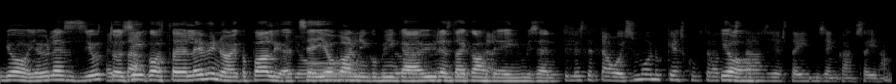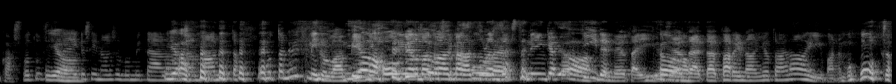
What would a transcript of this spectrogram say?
Joo, ja yleensä se juttu että... on siinä kohtaa, kohtaa jo levinnyt aika paljon, että Joo, se ei ole vaan niinku minkään joo, yhden tai kahden että, ihmisen. Kyllä, että olisin voinut keskustella Joo. tästä asiasta ihmisen kanssa ihan kasvatusta, Joo. eikä siinä olisi ollut mitään ongelmaa, mutta, mutta nyt minulla on pieni Joo, ongelma, koska mä kuulen tulee. tästä niinkö viidenneltä ihmiseltä, että tarina on jotain aivan muuta.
